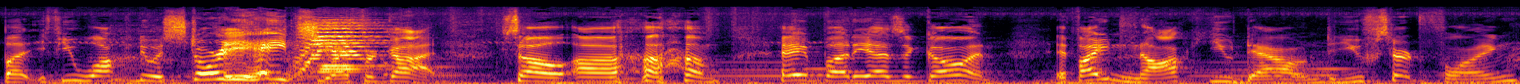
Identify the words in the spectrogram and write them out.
But if you walk into his store, he hates you. I forgot. So, um, hey, buddy, how's it going? If I knock you down, do you start flying?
